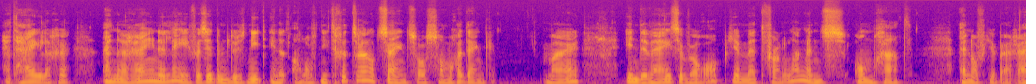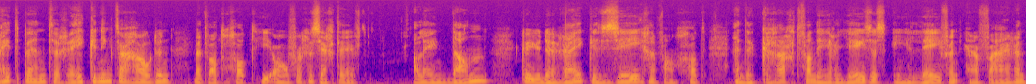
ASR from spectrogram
Het heilige en reine leven zit hem dus niet in het al of niet getrouwd zijn, zoals sommigen denken, maar in de wijze waarop je met verlangens omgaat en of je bereid bent rekening te houden met wat God hierover gezegd heeft. Alleen dan kun je de rijke zegen van God en de kracht van de Heer Jezus in je leven ervaren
